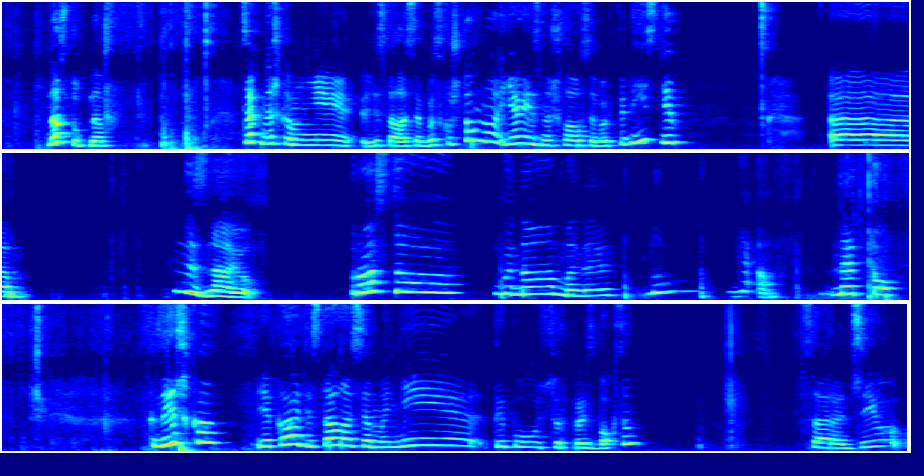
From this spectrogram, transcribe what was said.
наступна. Ця книжка мені дісталася безкоштовно, я її знайшла у себе в під'їзді. Е, не знаю. Просто вона мене. Ну, ня, не то. Книжка, яка дісталася мені, типу, сюрприз-боксом. Сара Джіо.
